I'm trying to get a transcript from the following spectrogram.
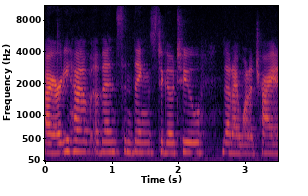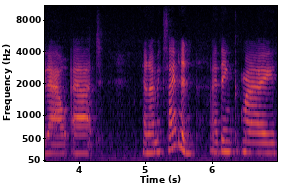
I already have events and things to go to that I wanna try it out at, and I'm excited. I think my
